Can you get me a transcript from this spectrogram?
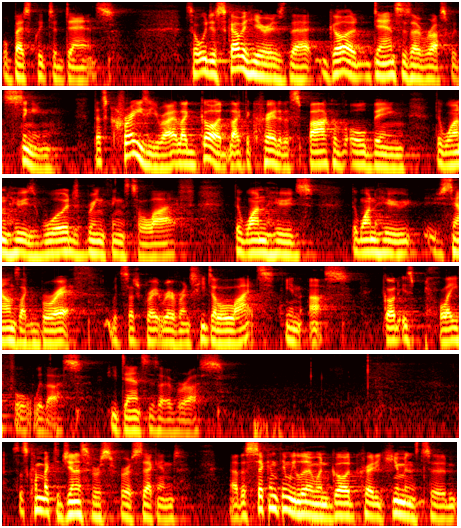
or basically to dance. So, what we discover here is that God dances over us with singing. That's crazy, right? Like God, like the creator, the spark of all being, the one whose words bring things to life, the one who's the one who, who sounds like breath with such great reverence. He delights in us. God is playful with us, He dances over us. So let's come back to Genesis for a second. Now, the second thing we learn when God created humans to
